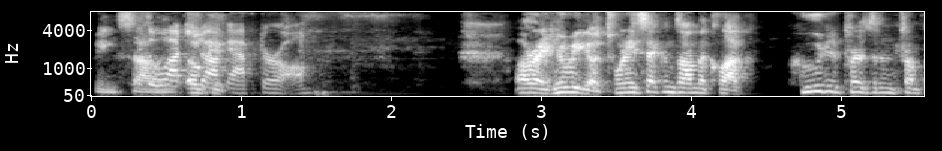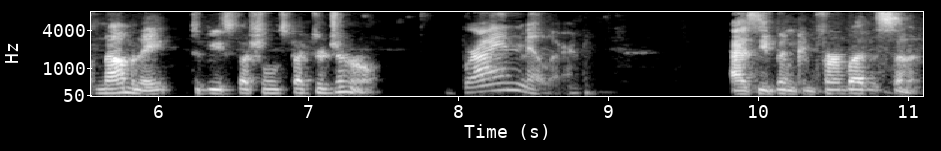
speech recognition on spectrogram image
being solid. The watchdog, okay. after all. All right, here we go. 20 seconds on the clock. Who did President Trump nominate to be Special Inspector General? Brian Miller. Has he been confirmed by the Senate?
